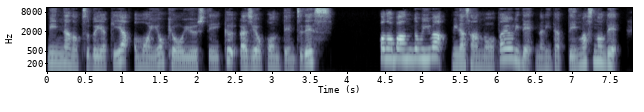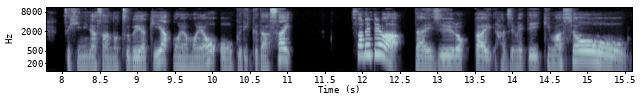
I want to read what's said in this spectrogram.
みんなのつぶやきや思いを共有していくラジオコンテンツです。この番組は皆さんのお便りで成り立っていますので、ぜひ皆さんのつぶやきやモヤモヤをお送りください。それでは、第16回始めていきましょう。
